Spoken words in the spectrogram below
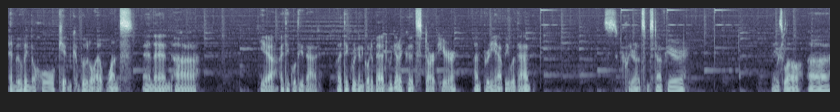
and moving the whole kit and caboodle out once. And then uh, yeah I think we'll do that. I think we're gonna go to bed. We got a good start here I'm pretty happy with that let's clear out some stuff here may as well uh,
